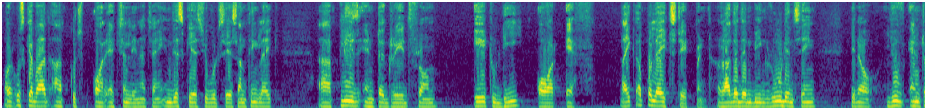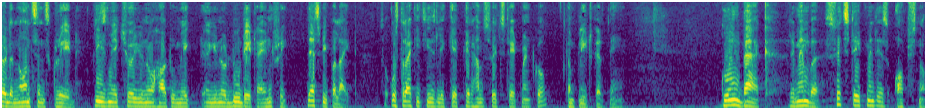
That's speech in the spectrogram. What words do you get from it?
اور اس کے بعد آپ کچھ اور ایکشن لینا چاہیں۔ In this case you would say something like please enter grade from A to D اور F like a polite statement rather than being rude in saying you know you entered a nonsense grade please make sure you know how to make you know do data entry let's be polite so اس طرح کی چیز لکھ کے پھر ہم سوئچ اسٹیٹمنٹ کو کمپلیٹ کرتے ہیں going back remember switch statement is optional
